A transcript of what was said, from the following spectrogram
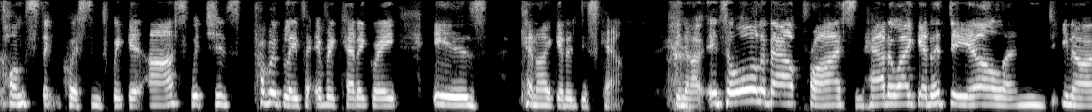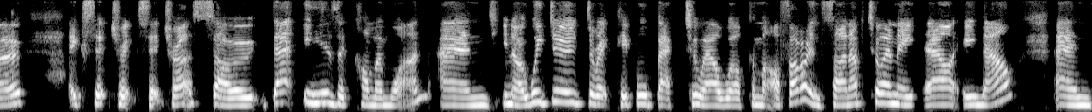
constant questions we get asked, which is probably for every category is, can I get a discount? You know, it's all about price and how do I get a deal and, you know, etc., etc. So that is a common one. And, you know, we do direct people back to our welcome offer and sign up to e- our email and,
